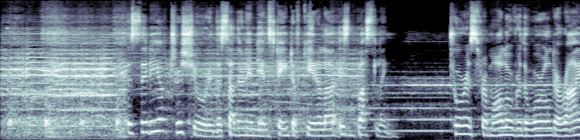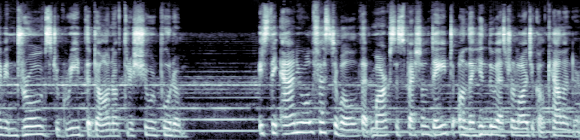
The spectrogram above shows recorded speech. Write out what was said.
The city of Thrissur in the southern Indian state of Kerala is bustling. Tourists from all over the world arrive in droves to greet the dawn of Thrissur Pooram it's the annual festival that marks a special date on the Hindu astrological calendar.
